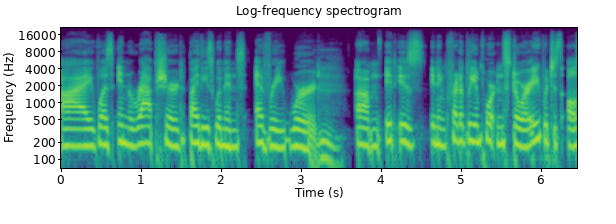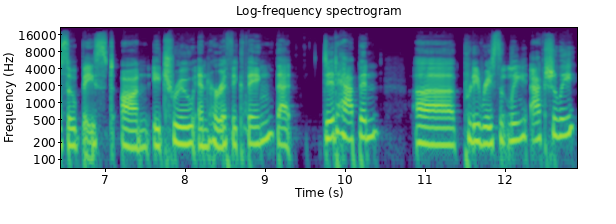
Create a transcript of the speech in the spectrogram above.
I was enraptured by these women's every word. Mm. Um, it is an incredibly important story, which is also based on a true and horrific thing that did happen uh, pretty recently, actually.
